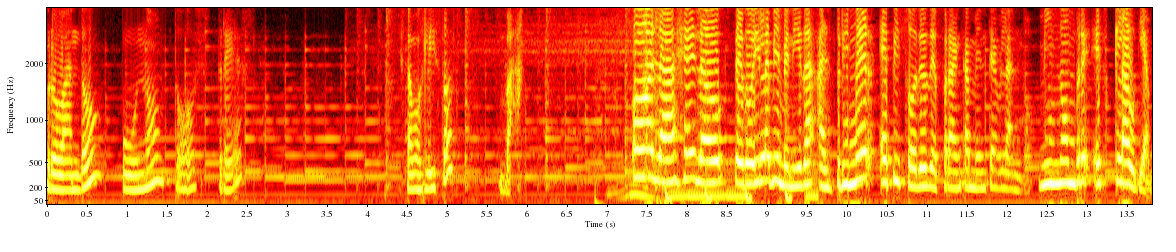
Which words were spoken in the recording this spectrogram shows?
Probando. Uno, dos, tres. ¿Estamos listos? Va. Hola, hello, te doy la bienvenida al primer episodio de Francamente Hablando. Mi nombre es Claudia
